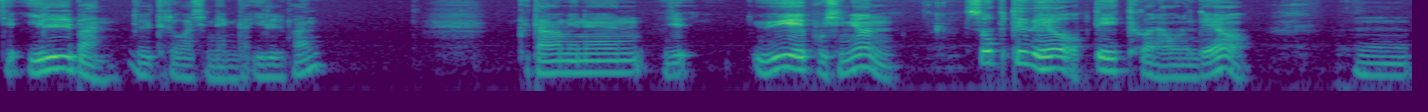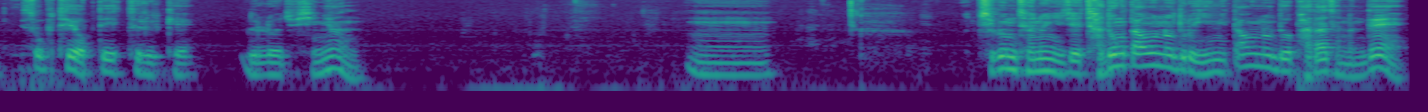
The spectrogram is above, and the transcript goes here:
이제 일반을 들어가시면 됩니다. 일반. 그 다음에는 이제 위에 보시면 소프트웨어 업데이트가 나오는데요. 음, 소프트웨어 업데이트를 이렇게 눌러주시면 음, 지금 저는 이제 자동 다운로드로 이미 다운로드 받아졌는데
